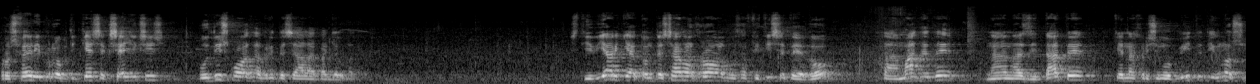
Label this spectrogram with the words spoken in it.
προσφέρει προοπτικές εξέλιξης που δύσκολα θα βρείτε σε άλλα επαγγέλματα. Στη διάρκεια των τεσσάρων χρόνων που θα φοιτήσετε εδώ, θα μάθετε να αναζητάτε και να χρησιμοποιείτε τη γνώση.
